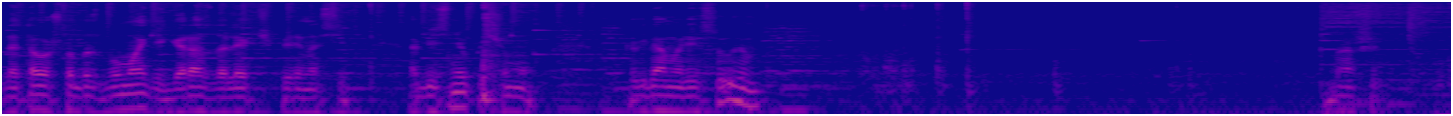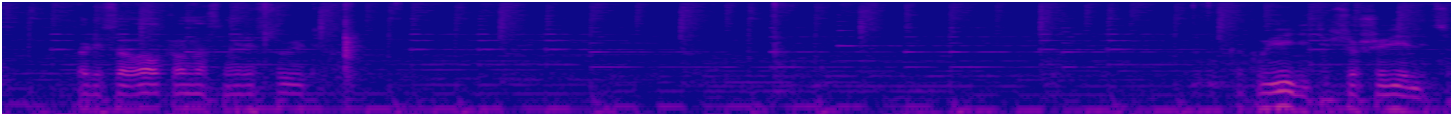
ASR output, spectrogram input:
для того, чтобы с бумаги гораздо легче переносить. Объясню почему. Когда мы рисуем, наша порисовалка у нас не рисует. Вы видите, все шевелится.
